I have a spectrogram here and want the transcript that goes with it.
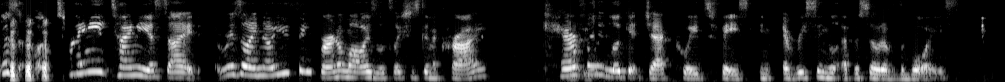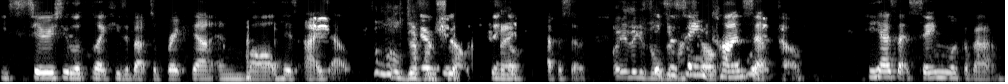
Just a tiny, tiny aside. Rizzo, I know you think Burnham always looks like she's going to cry. Carefully look at Jack Quaid's face in every single episode of The Boys. He seriously looked like he's about to break down and bawl his eyes out. It's a little different Every show. Single think? episode. Well, you think it's a It's the same show? concept, though. He has that same look about him.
